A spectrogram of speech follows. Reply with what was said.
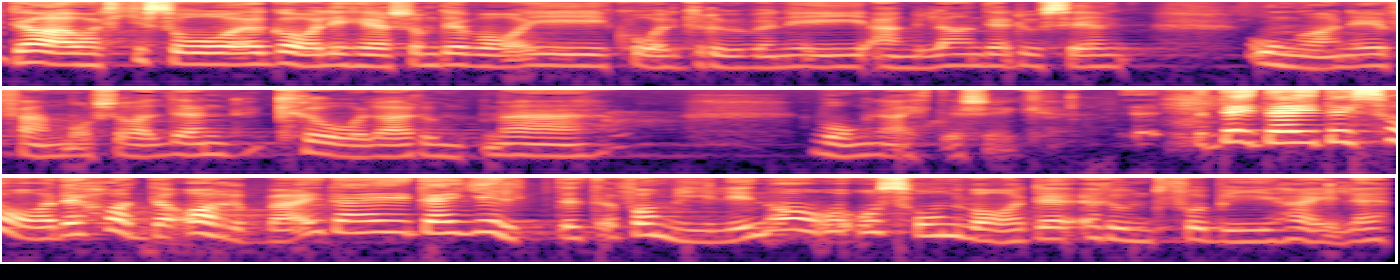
det har vært ikke så galt her som det var i kålgruvene i England, der du ser ungene i femårsalderen kråle rundt med vogna etter seg. De, de, de sa de hadde arbeid, de, de hjelpte familien, og, og, sånn var det rundt forbi hele.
